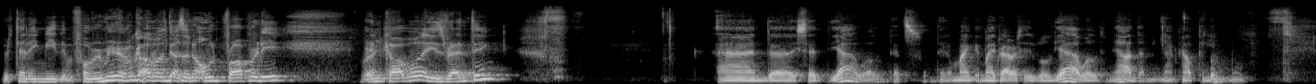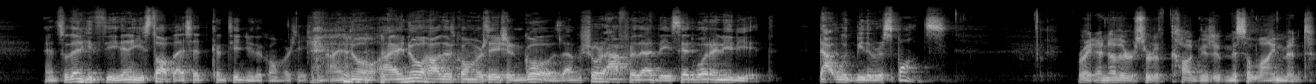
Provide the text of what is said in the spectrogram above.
You're telling me the former mayor of Kabul doesn't own property right. in Kabul and he's renting? And uh, he said, yeah, well, that's my, my driver said, well, yeah, well, yeah, I mean, I'm helping him move. And so then he then he stopped. I said, "Continue the conversation." I know, I know how this conversation goes. I'm sure after that they said, "What an idiot!" That would be the response. Right, another sort of cognitive misalignment.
